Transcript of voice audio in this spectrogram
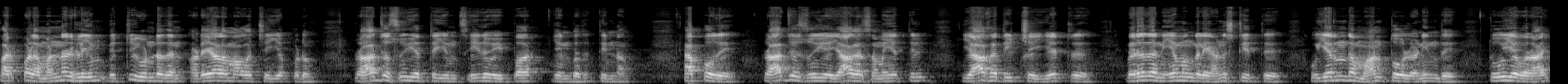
பற்பல மன்னர்களையும் வெற்றி கொண்டதன் அடையாளமாகச் செய்யப்படும் ராஜசூயத்தையும் செய்து வைப்பார் என்பது திண்ணம். அப்போது ராஜசூய யாக சமயத்தில் யாக தீட்சை ஏற்று விரத நியமங்களை அனுஷ்டித்து உயர்ந்த மான்தோல் அணிந்து தூயவராய்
